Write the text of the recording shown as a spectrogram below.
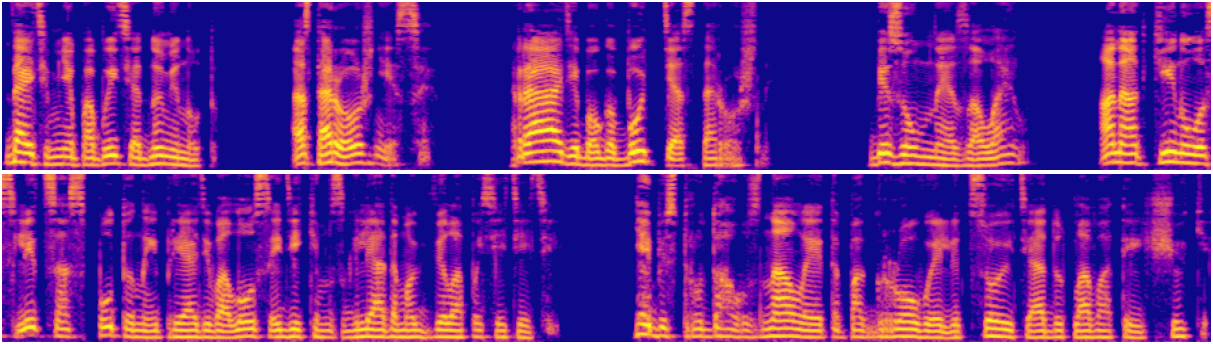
Дайте мне побыть одну минуту. Осторожнее, сэр. Ради бога, будьте осторожны. Безумная залаяла. Она откинула с лица спутанные пряди волос и диким взглядом обвела посетителей. Я без труда узнала это багровое лицо, эти одутловатые щеки.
